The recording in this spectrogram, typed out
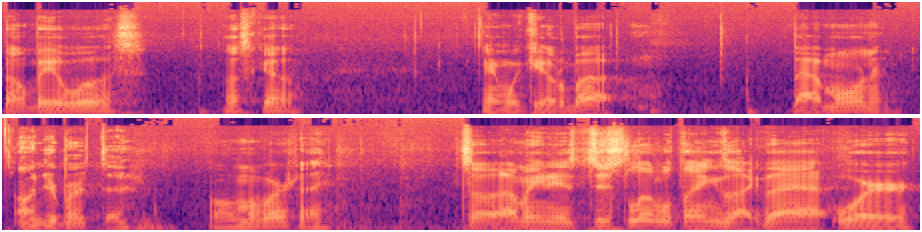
Don't be a wuss. Let's go." And we killed a buck that morning on your birthday. on my birthday. So I mean, it's just little things like that where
